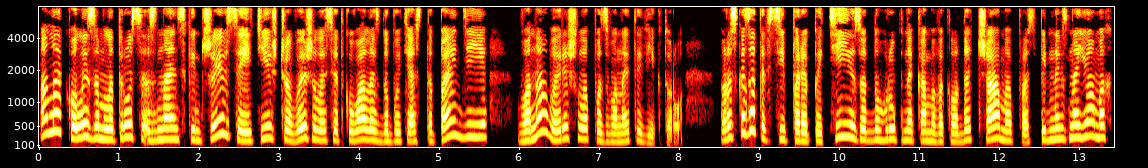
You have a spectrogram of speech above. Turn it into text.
Але коли землетрус знань скінчився, і ті, що вижили, святкували здобуття стипендії, вона вирішила подзвонити Віктору, розказати всі перипетії з одногрупниками, викладачами, про спільних знайомих,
